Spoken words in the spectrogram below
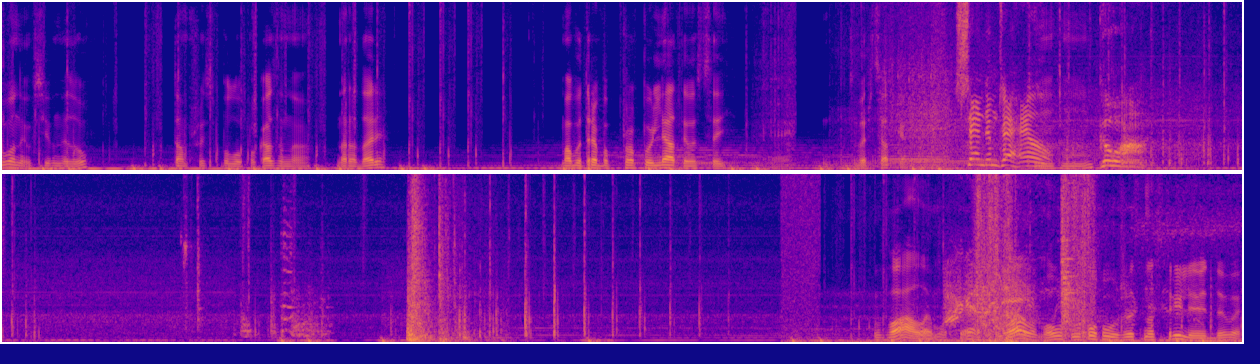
вони всі внизу? Там щось було показано на радарі. Мабуть, треба пропиляти ось цей дверцятки. Send him to hell. Go on. Валимо, валимо. Ух, вже настрілюють, диви.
